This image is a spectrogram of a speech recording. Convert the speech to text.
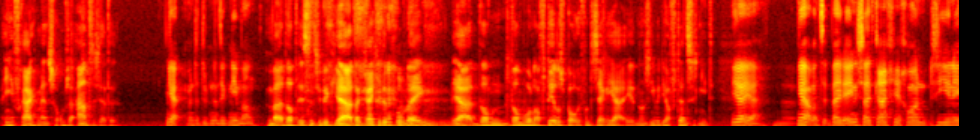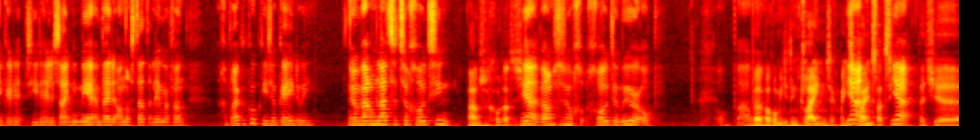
en je vraagt mensen om ze aan te zetten. Ja, maar dat doet natuurlijk niemand. Maar dat is natuurlijk, ja, dan krijg je het probleem. Ja, dan, dan worden adverteerders boos, want die zeggen, ja, dan zien we die advertenties niet. Ja, ja. Ja, want bij de ene site krijg je gewoon, zie je in één keer de, zie je de hele site niet meer. En bij de andere staat alleen maar van, gebruiken cookies, oké, doei. Ja, waarom laat ze het zo groot zien? Waarom ze het groot laten zien? Ja, waarom ze zo'n gro- grote muur op, opbouwen? Waar- waarom je niet een klein, zeg maar, iets Ja, kleins laat zien. ja. Dat je,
